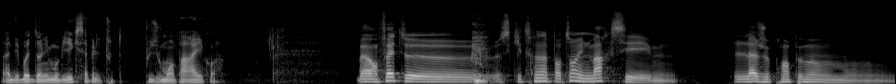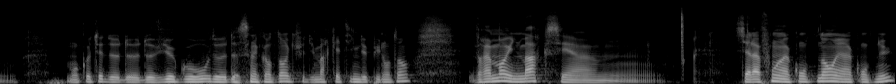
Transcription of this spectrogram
à, des boîtes dans l'immobilier qui s'appellent toutes plus ou moins pareil. Quoi. Bah, en fait, euh, ce qui est très important, une marque, c'est là, je prends un peu mon, mon, côté de, vieux gourou de, 50 ans qui fait du marketing depuis longtemps. Vraiment, une marque, c'est à la fois un contenant et un contenu.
